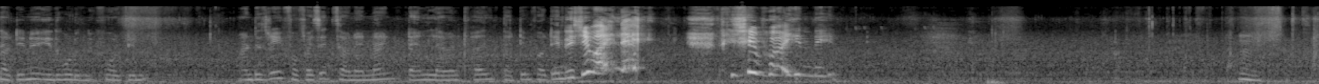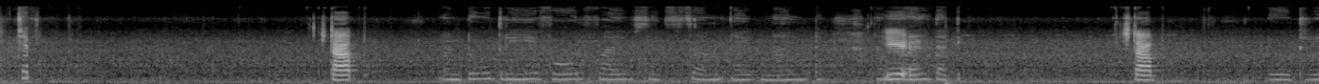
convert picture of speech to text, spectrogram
thirteen ఇది కూడా ఉంది. Fourteen one two three four five six seven eight nine ten eleven twelve thirteen fourteen Rishi పోయింది. రిషి పోయింది. చెప్. Stop. One two three four five six seven eight nine ten twelve thirty stop. Two three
